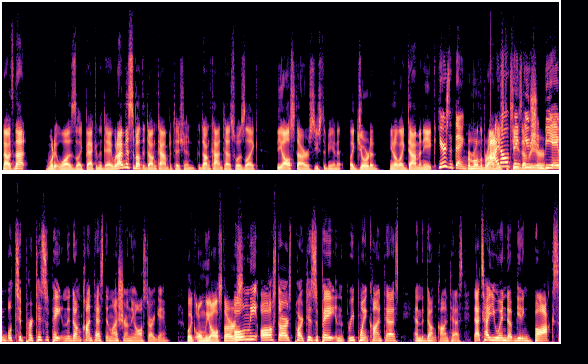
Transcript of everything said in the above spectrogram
Now it's not what it was like back in the day. What I miss about the dunk competition, the dunk contest was like the All Stars used to be in it, like Jordan. You know, like Dominique. Here's the thing. Remember when LeBron I don't think you should year? be able to participate in the dunk contest unless you're in the All Star game. like only All Stars. Only All Stars participate in the three point contest and the dunk contest. That's how you end up getting box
